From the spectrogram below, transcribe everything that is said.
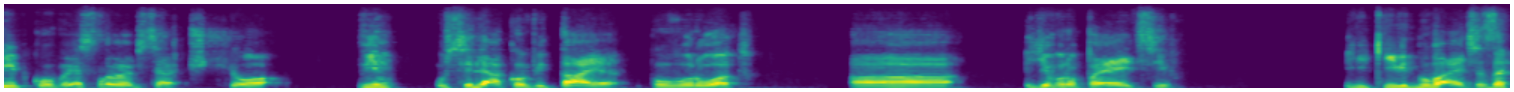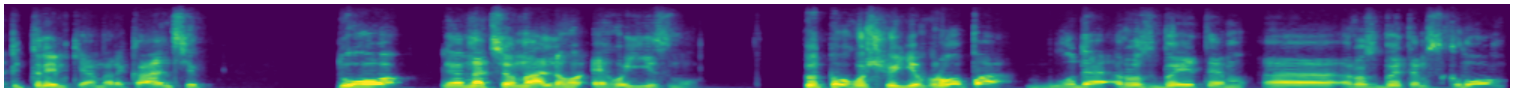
чітко висловився, що він усіляко вітає поворот е, європейців, які відбуваються за підтримки американців, до е, національного егоїзму, до того, що Європа буде розбитим, е, розбитим склом,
